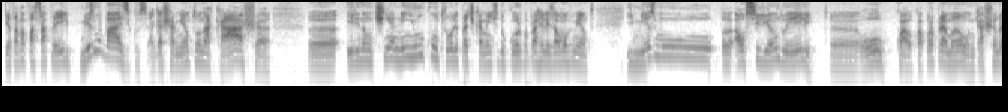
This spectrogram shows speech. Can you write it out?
tentava passar para ele, mesmo básicos, agachamento na caixa, uh, ele não tinha nenhum controle praticamente do corpo para realizar o movimento. E mesmo uh, auxiliando ele, uh, ou com a, com a, própria mão, encaixando,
